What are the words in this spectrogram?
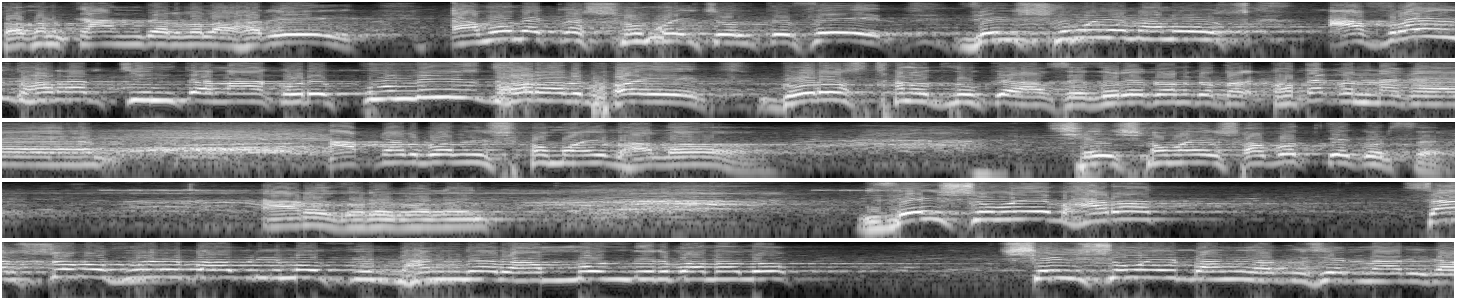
তখন কান্দার বলা হরে এমন একটা সময় চলতেছে, যেই সময়ে মানুষ আজরাইল ধরার চিন্তা না করে পুলিশ ধরার ভয়ে গোরস্থানত লুকে আছে। জোরে কোন কথা কন না কেন? আপনার বলেন, সময় ভালো। সেই সময়ে শপথ কে করছে? আরও ধরে বলেন। যেই সময়ে ভারত চারশো বছরের বাবরি মসজিদ ভাঙ্গা রাম মন্দির বানালো সেই সময় বাংলাদেশের নারীরা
